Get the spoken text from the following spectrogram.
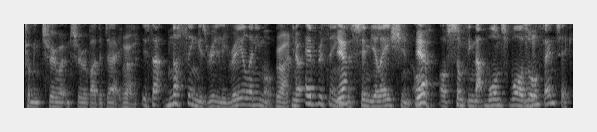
coming truer and truer by the day. Right. Is that nothing is really real anymore? Right. You know, everything Yeah. is a simulation of, Yeah. Mm-hmm. of something that once was authentic.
